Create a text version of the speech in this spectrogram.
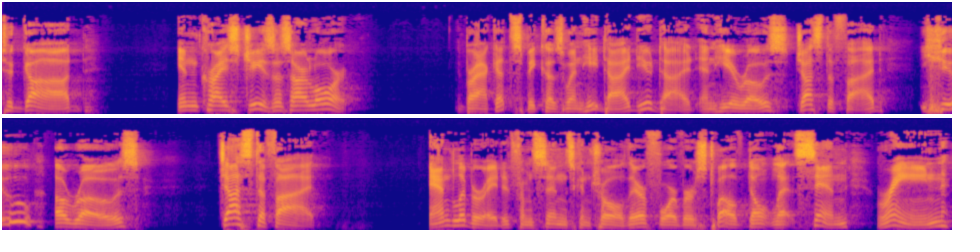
to God in Christ Jesus our Lord brackets, because when he died, you died, and he arose justified. You arose justified and liberated from sin's control. Therefore, verse 12, don't let sin reign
